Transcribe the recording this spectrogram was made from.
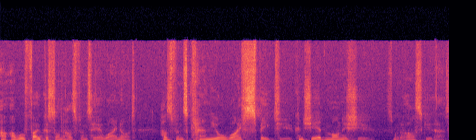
I, will focus on husbands here, why not? Husbands, can your wife speak to you? Can she admonish you? I just want to ask you that.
